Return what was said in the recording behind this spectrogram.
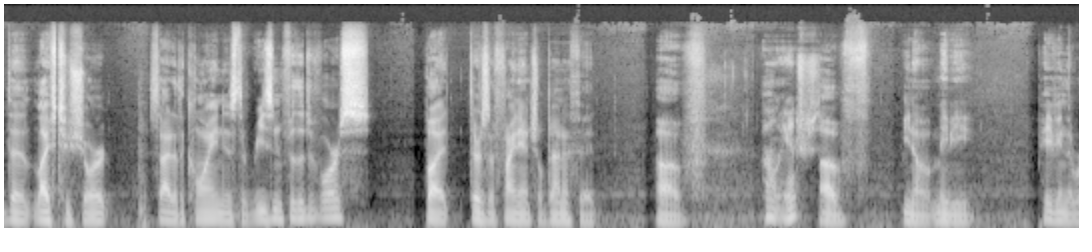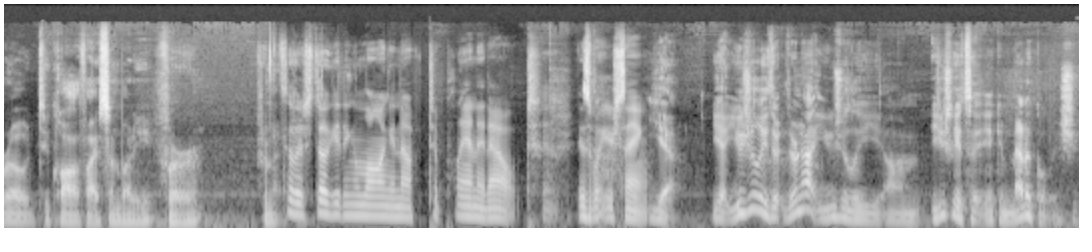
the life's too short side of the coin is the reason for the divorce, but there's a financial benefit of oh interesting of you know maybe paving the road to qualify somebody for for Medicaid. So they're still getting along enough to plan it out, is what you're saying. Yeah, yeah. Usually they're, they're not usually. Um, usually it's a, like a medical issue.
